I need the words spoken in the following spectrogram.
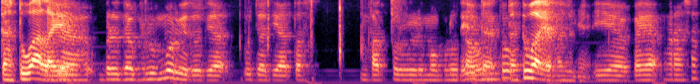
udah tua lah ya. udah berumur gitu dia udah di atas 40 50 Ini tahun udah, itu udah tua ya maksudnya? iya kayak ngerasa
